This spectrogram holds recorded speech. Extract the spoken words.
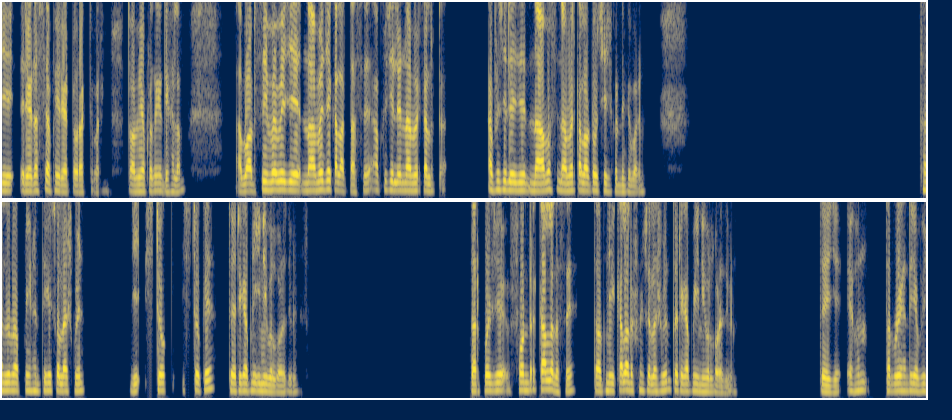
যে রেড আছে, আপনি রেডটাও রাখতে পারেন। তো আমি আপনাদেরকে দেখালাম। আবার সেমভাবে যে নামের যে কালারটা আছে, আপনি চাইলে নামের কালারটা, আপনি চাইলে যে নাম আছে, নামের কালারটাও চেঞ্জ করে নিতে পারেন। তার জন্য আপনি এখান থেকে চলে আসবেন যে স্টক স্টকে তো এটাকে আপনি ইনেবল করে দেবেন। তারপর যে ফন্টের কালার আছে, তো আপনি কালার অপশনে চলে আসবেন, তো এটাকে আপনি ইনেবল করে দিবেন। তো এই যে, এখন তারপর এখান থেকে আপনি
